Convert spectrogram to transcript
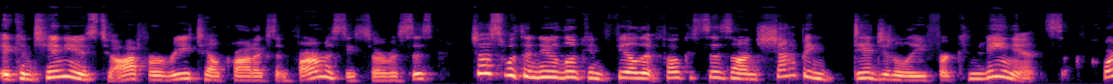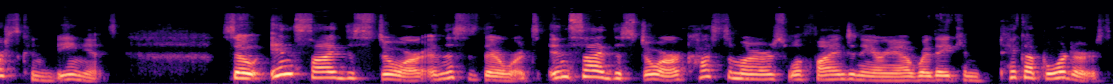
It continues to offer retail products and pharmacy services just with a new look and feel that focuses on shopping digitally for convenience. Of course, convenience. So, inside the store, and this is their words inside the store, customers will find an area where they can pick up orders,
